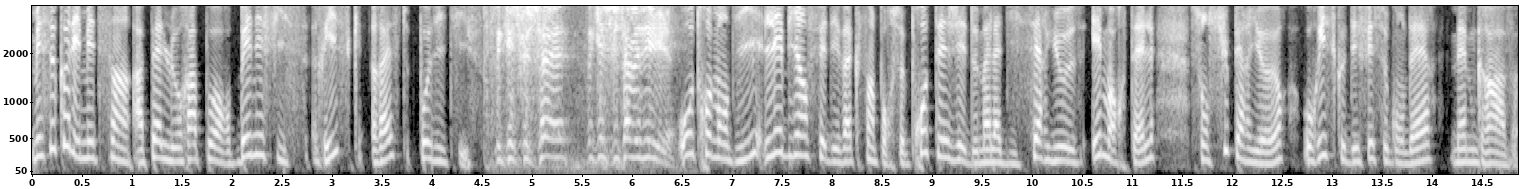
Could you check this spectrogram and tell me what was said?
Mais ce que les médecins appellent le rapport bénéfice-risque reste positif. Mais qu'est-ce que c'est? Mais qu'est-ce que ça veut dire? Autrement dit, les bienfaits des vaccins pour se protéger de maladies sérieuses et mortelles sont supérieurs aux risques d'effets secondaires, même graves.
